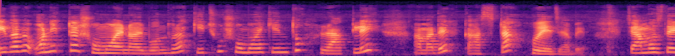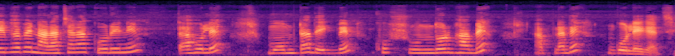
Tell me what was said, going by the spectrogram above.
এইভাবে অনেকটা সময় নয় বন্ধুরা, কিছু সময় কিন্তু রাখলেই আমাদের কাজটা হয়ে যাবে। চামচ দিয়ে এইভাবে নাড়াচাড়া করে নিন, তাহলে মোমটা দেখবেন খুব সুন্দরভাবে আপনাদের গলে গেছে।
